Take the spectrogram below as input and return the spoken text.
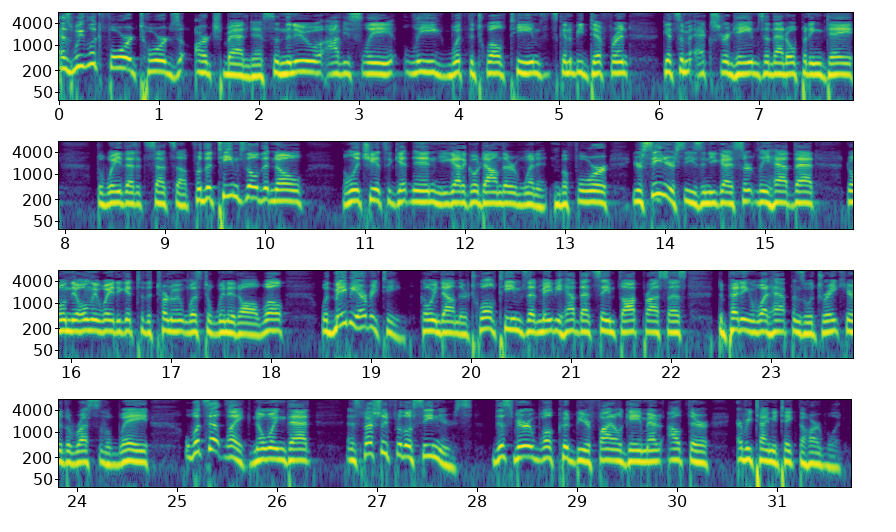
as we look forward towards Arch Madness and the new, obviously, league with the 12 teams, it's going to be different. Get some extra games in that opening day, the way that it sets up. For the teams, though, that know the only chance of getting in, you got to go down there and win it. And before your senior season, you guys certainly had that, knowing the only way to get to the tournament was to win it all. Well, with maybe every team going down there, 12 teams that maybe have that same thought process, depending on what happens with Drake here the rest of the way. What's that like, knowing that, and especially for those seniors, this very well could be your final game out there every time you take the hardwood.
